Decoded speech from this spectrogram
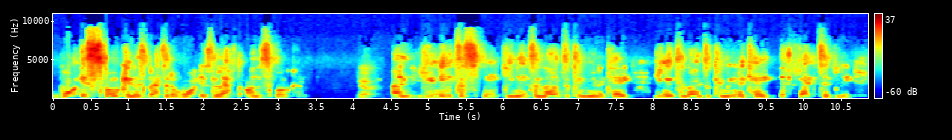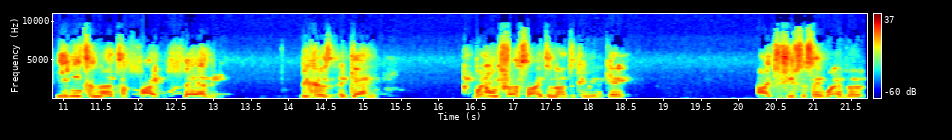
what is spoken is better than what is left unspoken. Yeah. And you need to speak, you need to learn to communicate, you need to learn to communicate effectively, you need to learn to fight fairly. Because again, when we first started to learn to communicate, I just used to say whatever,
